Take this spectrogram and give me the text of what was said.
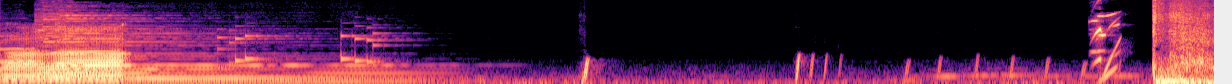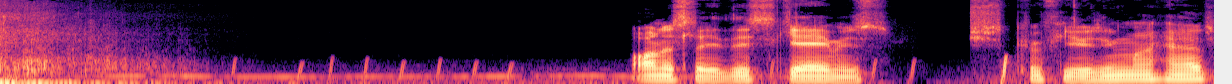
Got. Honestly, this game is confusing my head.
